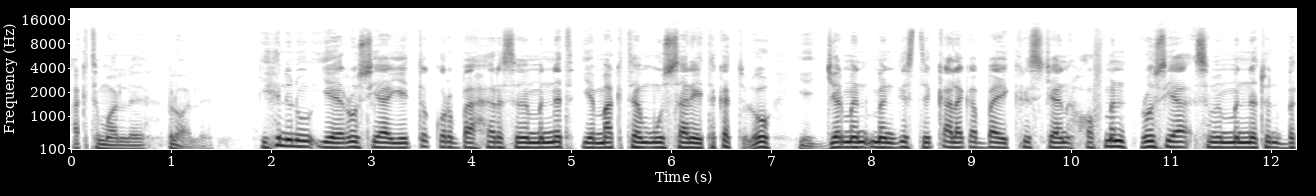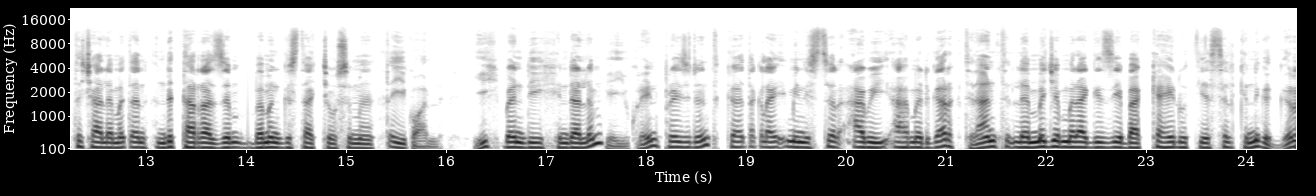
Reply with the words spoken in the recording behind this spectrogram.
አክትሟል ብለዋል። ይህንኑ የሩሲያ የጥቁር ባህር ስምምነት የማክተም ውሳኔ ተከትሎ የጀርመን መንግሥት ቃል አቀባይ ክሪስቲያን ሆፍመን ሩሲያ ስምምነቱን በተቻለ መጠን እንድታራዝም በመንግሥታቸው ስም ጠይቀዋል። ይህ በእንዲህ እንዳለም የዩክሬን ፕሬዚደንት ከጠቅላይ ሚኒስትር አቢይ አህመድ ጋር ትናንት ለመጀመሪያ ጊዜ ባካሄዱት የስልክ ንግግር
